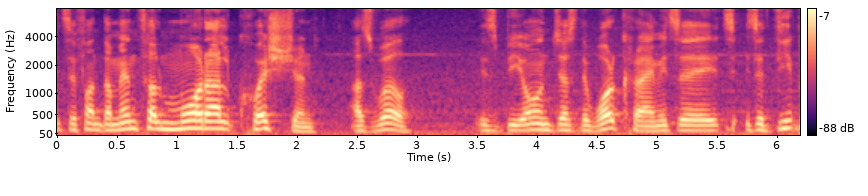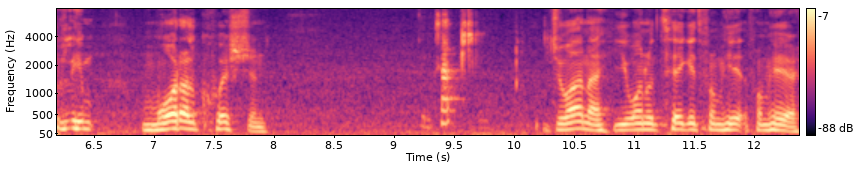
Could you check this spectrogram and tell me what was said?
it's a fundamental moral question as well it's beyond just the war crime it's a it's, it's a deeply moral question Exactly. joanna you want to take it from here from here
